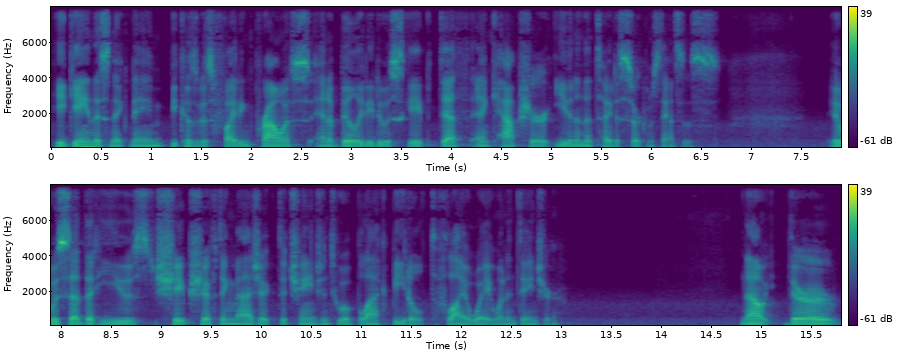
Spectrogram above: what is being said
He gained this nickname because of his fighting prowess and ability to escape death and capture even in the tightest circumstances. It was said that he used shape shifting magic to change into a black beetle to fly away when in danger. Now, there are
